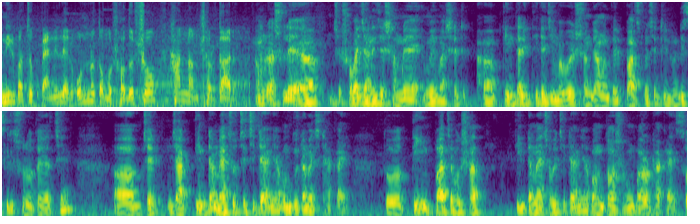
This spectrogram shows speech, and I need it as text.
নির্বাচক প্যানেলের অন্যতম সদস্য হান্নান সরকার। আমরা আসলে যে সবাই জানি যে সামনে মে মাসের তিন তারিখ থেকে জিম্বাবুয়ের সঙ্গে আমাদের পাঁচ ম্যাচের টি টোয়েন্টি সিরিজ শুরু হতে যাচ্ছে। যে, যার তিনটা ম্যাচ হচ্ছে চিটাগাঙে এবং দুটা ম্যাচ ঢাকায়। তো তিন, পাঁচ এবং সাত তিনটা ম্যাচ হবে চিটাঙ্গে এবং দশ এবং বারো ঢাকায়। সো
